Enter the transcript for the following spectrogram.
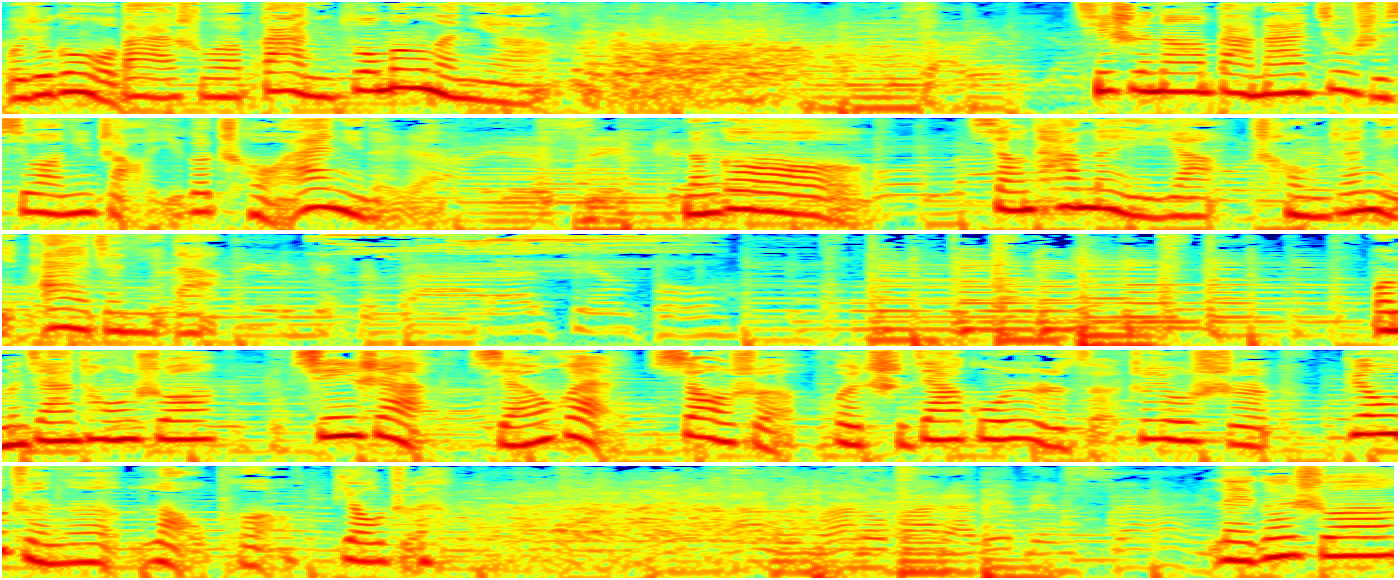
我就跟我爸说，爸你做梦呢你。其实呢，爸妈就是希望你找一个宠爱你的人，能够像他们一样宠着你、爱着你的。我们家通说，心善、贤惠、孝顺、会持家过日子，这就是标准的老婆标准。磊哥说，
